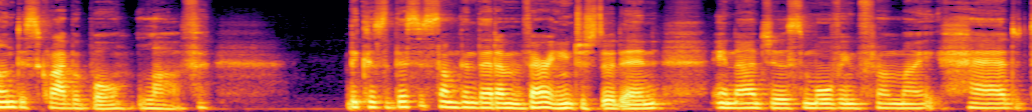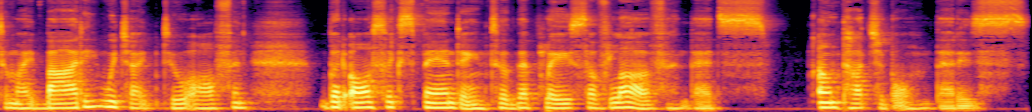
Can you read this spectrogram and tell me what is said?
undescribable love because this is something that I'm very interested in, in not just moving from my head to my body, which I do often, but also expanding to the place of love that's untouchable, that is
